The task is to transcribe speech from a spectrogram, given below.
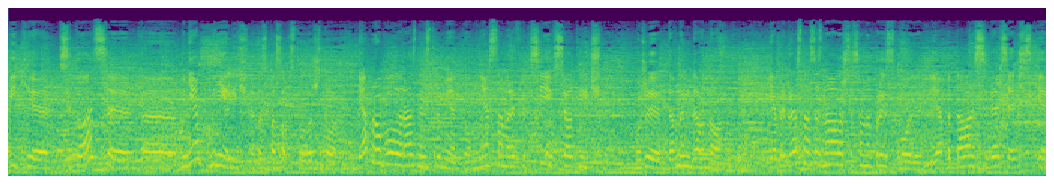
пике ситуации э, мне, мне лично поспособствовало что? Я пробовала разные инструменты. У меня с саморефлексией все отлично. Уже давным-давно. Я прекрасно осознавала, что со мной происходит. Я пыталась себя всячески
